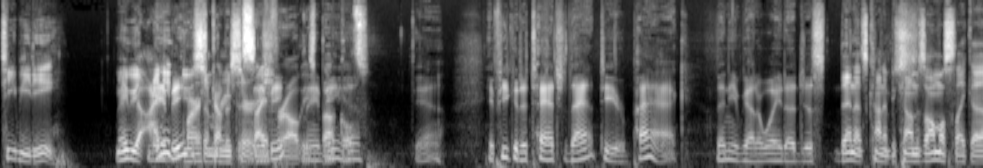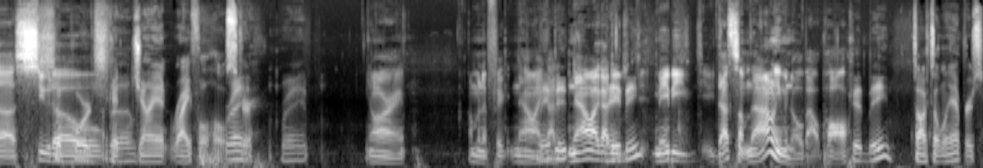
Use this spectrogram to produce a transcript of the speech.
TBD. Maybe, I need to Maybe. do Mark's some got research. decipher Maybe, all these maybe, yeah. buckles. Yeah, if you could attach that to your pack, then you've got a way to just Then it's kind of becomes almost like a pseudo. Like a giant rifle holster. right, right. All right, I'm gonna figure now. I got Maybe- now. I got maybe. to maybe that's something that I don't even know about, Paul. Could be. Talk to Lampers.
